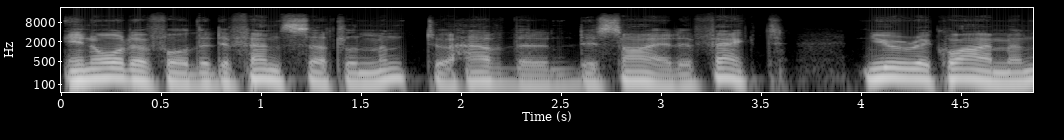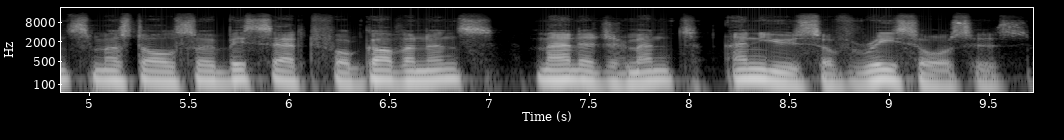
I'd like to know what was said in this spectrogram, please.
In order for the defense settlement to have the desired effect, new requirements must also be set for governance, management, and use of resources.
